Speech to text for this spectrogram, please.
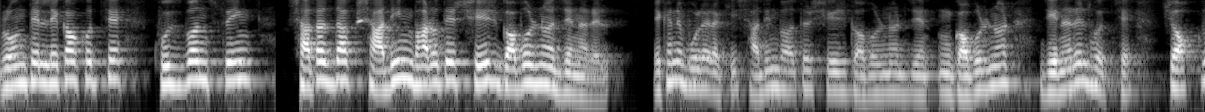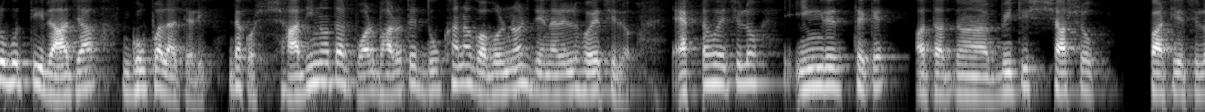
গ্রন্থের লেখক হচ্ছে খুশবন্ত সিং। সাতাশ দাগ, স্বাধীন ভারতের শেষ গভর্নর জেনারেল এখানে বলে রাখি, স্বাধীন ভারতের শেষ গভর্নর গভর্নর জেনারেল হচ্ছে চক্রবর্তী রাজা গোপালাচারী। দেখো, স্বাধীনতার পর ভারতের দুখানা গভর্নর জেনারেল হয়েছিল। একটা হয়েছিল ইংরেজ থেকে, অর্থাৎ ব্রিটিশ শাসক পাঠিয়েছিল,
